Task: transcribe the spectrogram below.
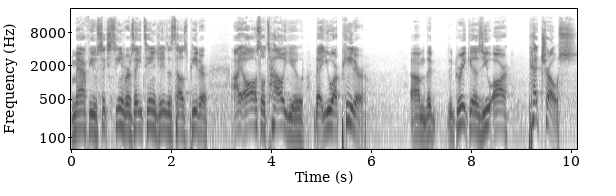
Matthew 16, verse 18, Jesus tells Peter, I also tell you that you are Peter. Um, the, the Greek is, you are Petros.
